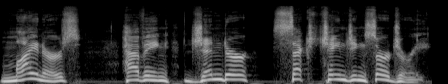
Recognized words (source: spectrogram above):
minors having gender sex changing surgery.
